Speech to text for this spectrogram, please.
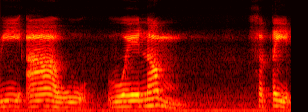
VR Venom สตรีท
